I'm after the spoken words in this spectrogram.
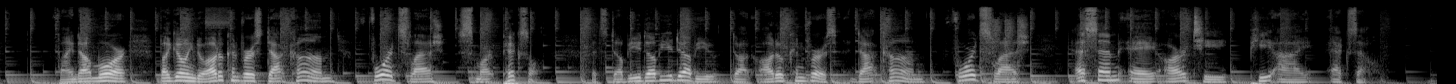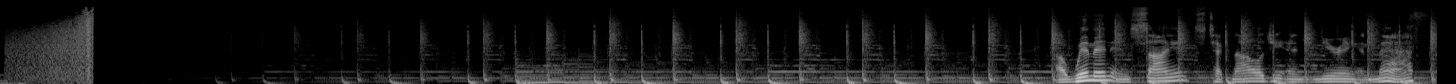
Find out more by going to autoconverse.com forward slash smartpixel. That's www.autoconverse.com forward slash S M A R T P I X L. Uh, women in science, technology, engineering, and math.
